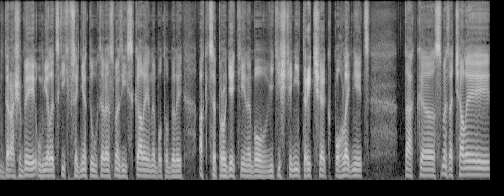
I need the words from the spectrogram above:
dražby uměleckých předmětů, které jsme získali, nebo to byly akce pro děti, nebo vytištění triček, pohlednic, tak eh, jsme začali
